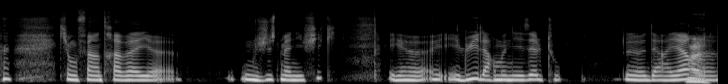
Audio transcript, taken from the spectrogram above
qui ont fait un travail juste magnifique. Et, et, lui, il harmonisait le tout. Euh, derrière. Euh,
